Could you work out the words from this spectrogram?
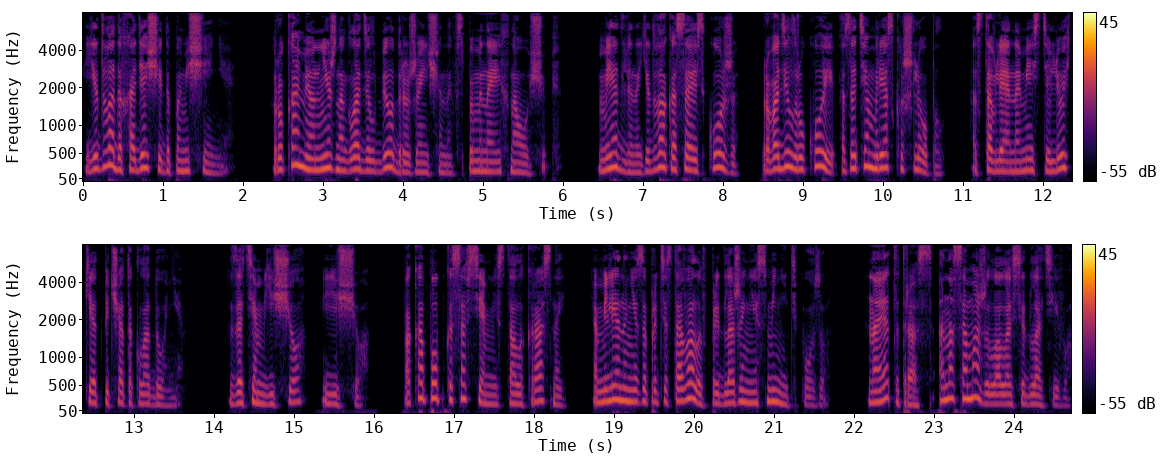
едва доходящей до помещения. Руками он нежно гладил бедра женщины, вспоминая их на ощупь. Медленно, едва касаясь кожи, проводил рукой, а затем резко шлепал, оставляя на месте легкий отпечаток ладони. Затем еще и еще. Пока попка совсем не стала красной, а Милена не запротестовала в предложении сменить позу. На этот раз она сама желала оседлать его.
